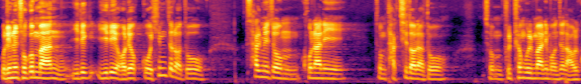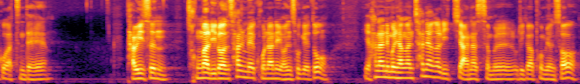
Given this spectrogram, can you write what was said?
우리는 조금만 일이, 일이 어렵고 힘들어도 삶이 좀 고난이 좀 닥치더라도 좀 불평불만이 먼저 나올 것 같은데 다윗은 정말 이런 삶의 고난의 연속에도 하나님을 향한 찬양을 잊지 않았음을 우리가 보면서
